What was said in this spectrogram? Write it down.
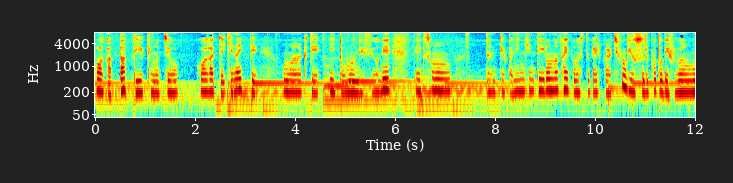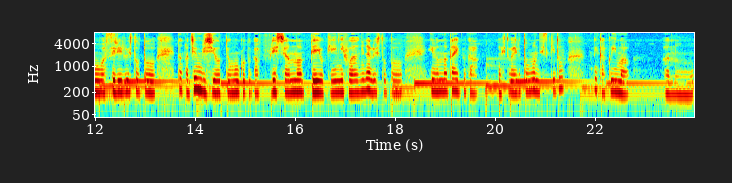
怖かったっていう気持ちを怖がっちゃいけないって思わなくていいと思うんですよね。でその何て言うか人間っていろんなタイプの人がいるから準備をすることで不安を忘れる人となんか準備しようって思うことがプレッシャーになって余計に不安になる人といろんなタイプがの人がいると思うんですけどとにかく今あの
